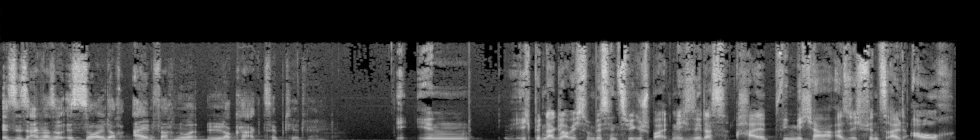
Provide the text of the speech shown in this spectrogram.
es ist einfach so, es soll doch einfach nur locker akzeptiert werden. in, ich bin da, glaube ich, so ein bisschen zwiegespalten. Ich sehe das halb wie Micha. Also ich finde es halt auch,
